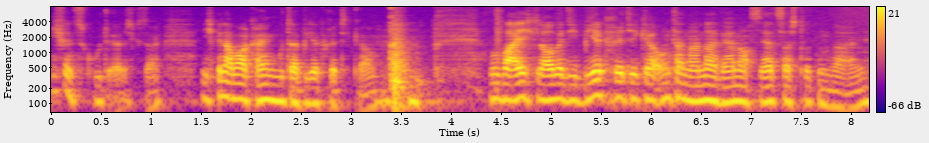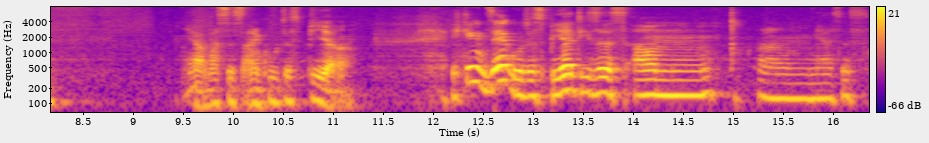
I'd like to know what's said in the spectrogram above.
ich finde es gut, ehrlich gesagt. Ich bin aber kein guter Bierkritiker. Wobei ich glaube, die Bierkritiker untereinander werden auch sehr zerstritten sein. Ja, was ist ein gutes Bier? Ich kenne ein sehr gutes Bier, dieses, ähm, ähm, ja, es ist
